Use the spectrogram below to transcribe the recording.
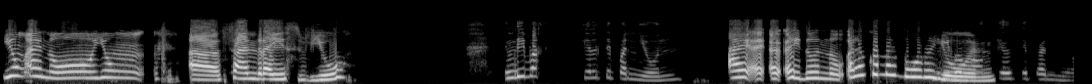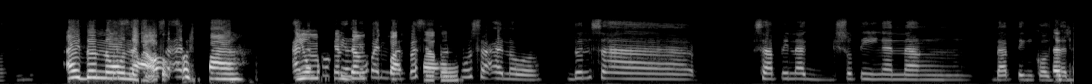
Yung ano, yung ah, sunrise view. hindi ba Kiltipan yun I, I, I- don't know. Alam ko Malboro hindi yun. Mount Kiltipan yun I don't know Basta na. kung O, saan- basta, alam yung ko magandang Kiltipan spot basta daw. dun po sa ano dun sa sa pinag-shootingan ng dating called called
